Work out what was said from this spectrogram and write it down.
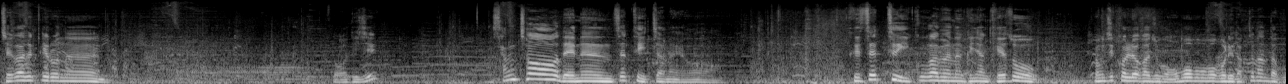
제가 듣기로는 그 어디지? 상처 내는 세트 있잖아요 그 세트 입고 가면은 그냥 계속 병직 걸려가지고 어버버버거리다 끝난다고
